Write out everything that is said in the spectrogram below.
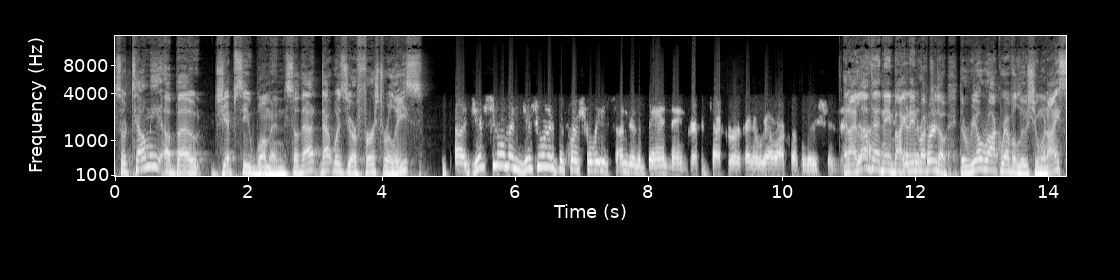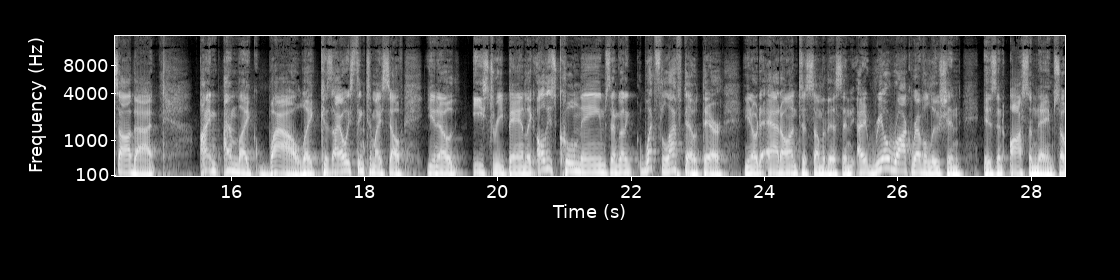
So tell me about Gypsy Woman. So that that was your first release. Uh, Gypsy Woman, Gypsy Woman is the first release under the band name Griffin Tucker and the Real Rock Revolution. And, and I love uh, that name, but I got to interrupt first- you though. The Real Rock Revolution. When I saw that, I'm I'm like wow, like because I always think to myself, you know, E Street Band, like all these cool names. I'm going, what's left out there, you know, to add on to some of this? And uh, Real Rock Revolution is an awesome name. So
